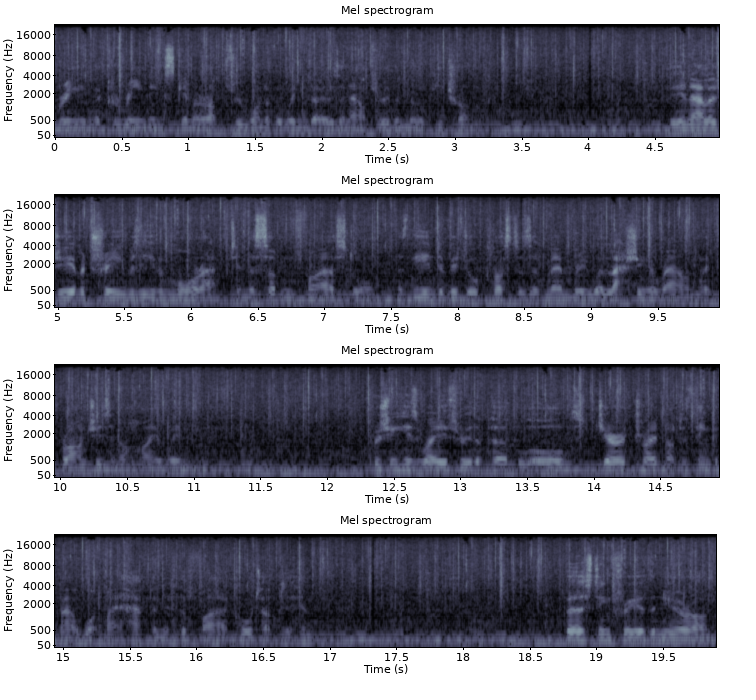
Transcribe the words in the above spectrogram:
bringing the careening skimmer up through one of the windows and out through the milky trunk. The analogy of a tree was even more apt in the sudden firestorm, as the individual clusters of memory were lashing around like branches in a high wind. Pushing his way through the purple orbs, Jared tried not to think about what might happen if the fire caught up to him. Bursting free of the neuron,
